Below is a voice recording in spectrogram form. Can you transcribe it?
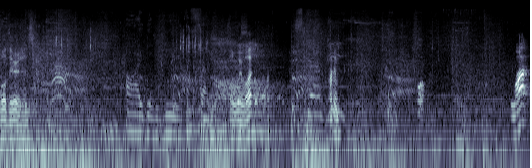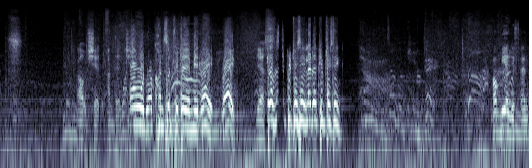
Well, there it is. I will rule the Fremen. Oh wait, what? Got him. Oh. What? Oh shit, I'm dead. oh, they're concentrated in mid, right? Right. Yes. Get up, let them keep chasing. Let them keep chasing. I'll be in defend.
